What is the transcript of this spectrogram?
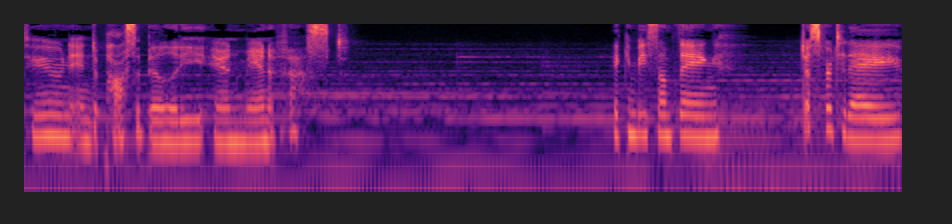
Tune into possibility and manifest. It can be something just for today,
